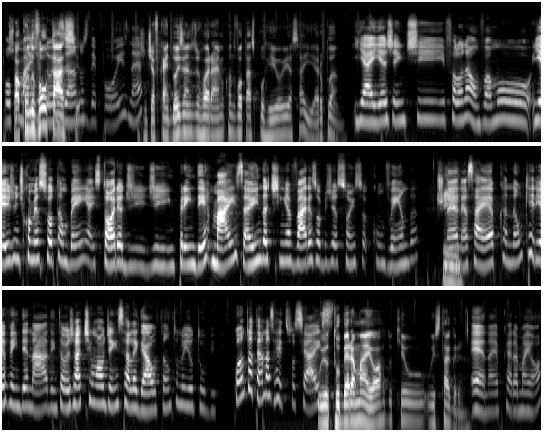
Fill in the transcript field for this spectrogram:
pouco Só mais quando de voltasse. dois anos depois, né? A gente ia ficar em dois anos em Roraima quando voltasse pro Rio eu ia sair. Era o plano. E aí a gente falou, não, vamos. E aí a gente começou também a história de, de empreender mais. Ainda tinha várias objeções com venda. Né? Nessa época não queria vender nada, então eu já tinha uma audiência legal, tanto no YouTube quanto até nas redes sociais. O YouTube era maior do que o, o Instagram. É, na época era maior.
